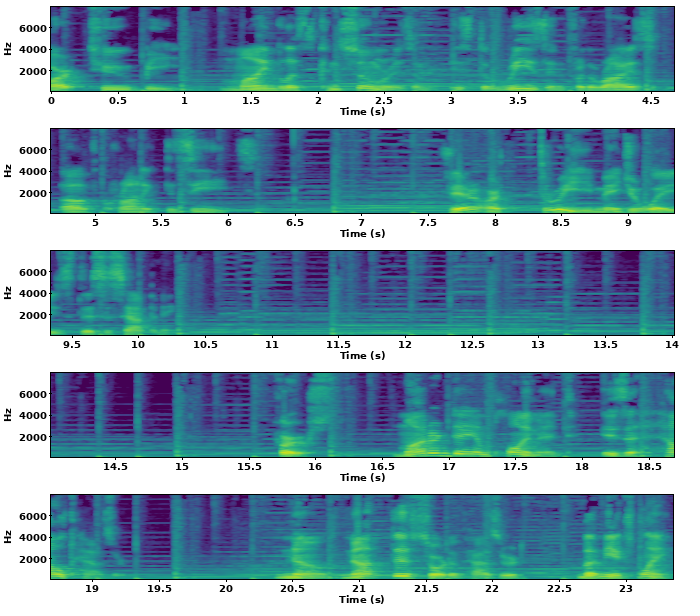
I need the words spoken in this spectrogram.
Part 2b Mindless consumerism is the reason for the rise of chronic disease. There are three major ways this is happening. First, modern day employment is a health hazard. No, not this sort of hazard. Let me explain.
